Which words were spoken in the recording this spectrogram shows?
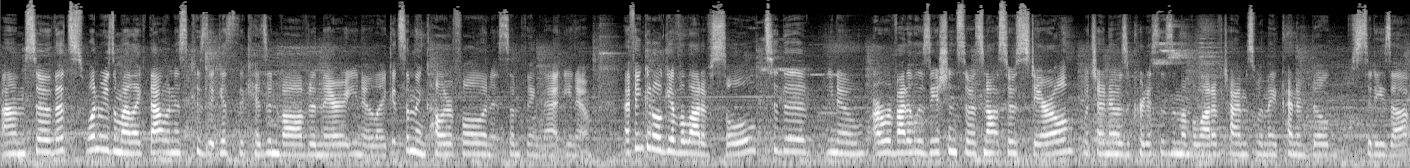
Um, so that's one reason why I like that one is because it gets the kids involved and they're, you know, like it's something colorful and it's something that, you know, I think it'll give a lot of soul to the, you know, our revitalization so it's not so sterile, which I know is a criticism of a lot of times when they kind of build cities up.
